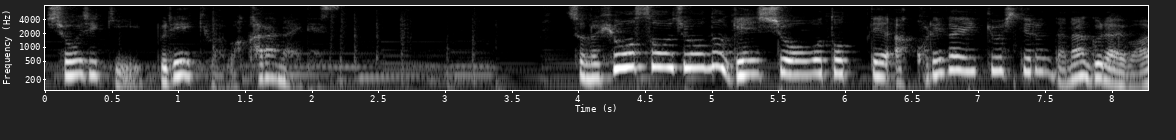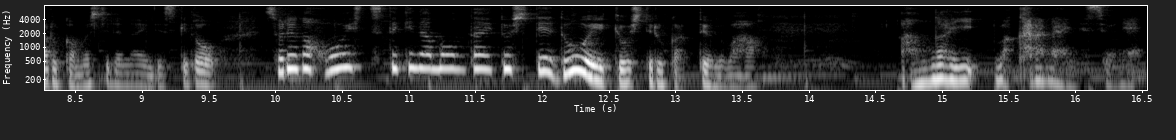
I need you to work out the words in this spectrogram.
正直ブレーキはわからないです。その表層上の現象をとって、あ、これが影響してるんだなぐらいはあるかもしれないんですけど、それが本質的な問題としてどう影響してるかっていうのは案外わからないんですよね。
